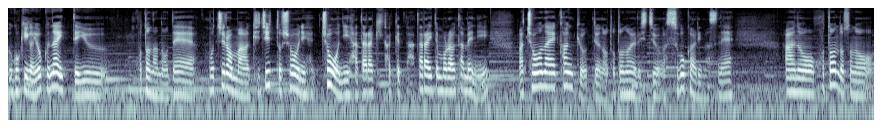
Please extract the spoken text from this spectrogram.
動きが良くないっていうことなのでもちろんまあきちっと腸に腸に働きかけ働いてもらうために、まあ、腸内環境っていうのを整える必要がすごくありますね。あのほとんどその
